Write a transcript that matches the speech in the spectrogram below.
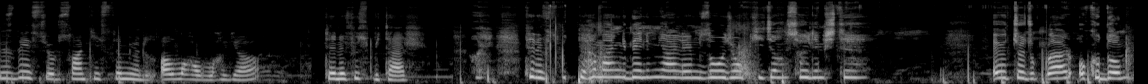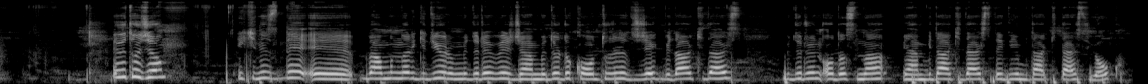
Biz de istiyoruz sanki istemiyoruz. Allah Allah ya. Teneffüs biter. Ay, teneffüs bitti hemen gidelim yerlerimize hoca okuyacağını söylemişti. Evet çocuklar okudum. Evet hocam. İkiniz de e, ben bunları gidiyorum müdüre vereceğim. Müdür de kontrol edecek. Bir dahaki ders müdürün odasına yani bir dahaki ders dediğim bir dahaki ders yok.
